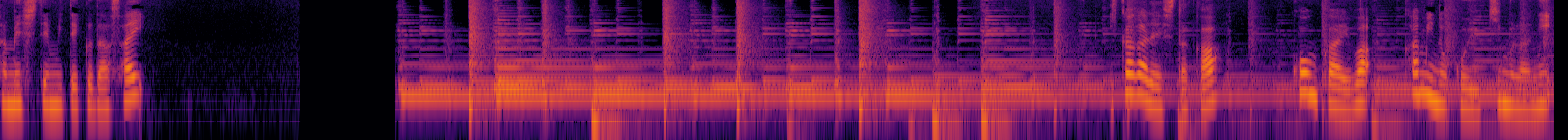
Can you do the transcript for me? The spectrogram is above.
試してみてください。いかがでしたか？今回は神の子雪村に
